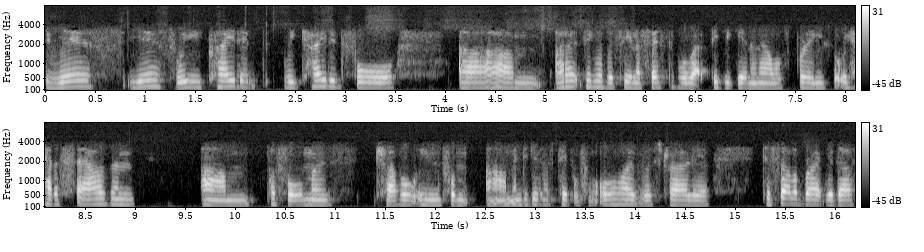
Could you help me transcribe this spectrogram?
Yes, yes, we catered. We catered for um, I don't think we've ever seen a festival that big again in Alice Springs, but we had a thousand um, performers travel in from um, Indigenous people from all over Australia to celebrate with us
